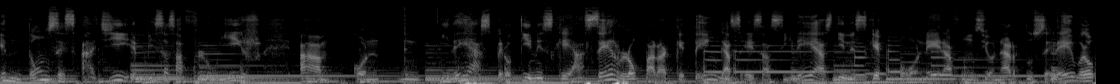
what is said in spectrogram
entonces allí empiezas a fluir ah, con mm, ideas, pero tienes que hacerlo para que tengas esas ideas. Tienes que poner a funcionar tu cerebro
